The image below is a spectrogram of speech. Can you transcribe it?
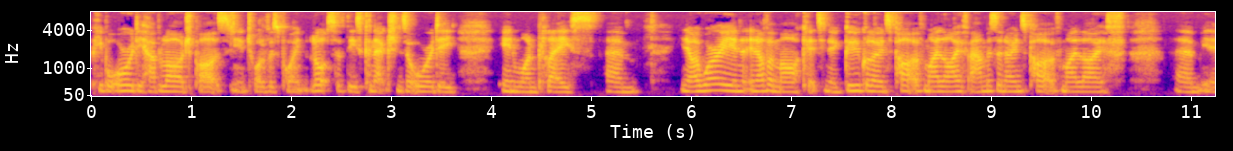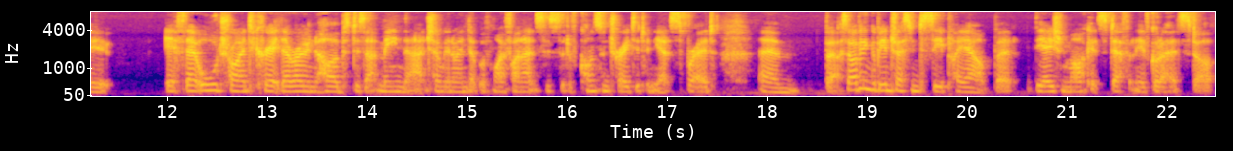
people already have large parts. You know, to Oliver's point, lots of these connections are already in one place. Um, you know, I worry in, in other markets. You know, Google owns part of my life, Amazon owns part of my life. Um, you know, if they're all trying to create their own hubs, does that mean that actually I'm going to end up with my finances sort of concentrated and yet spread? Um, but so I think it'll be interesting to see play out. But the Asian markets definitely have got a head start.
